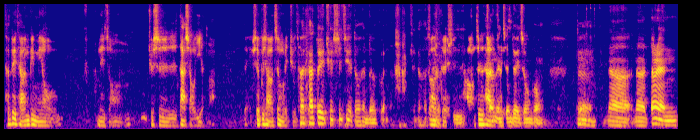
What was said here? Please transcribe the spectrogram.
他对台湾并没有。那种就是大小眼嘛，对，所以不晓得政委觉得他他对全世界都很乐观这个好像是好，这是他专门针对中共。对，那那当然，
